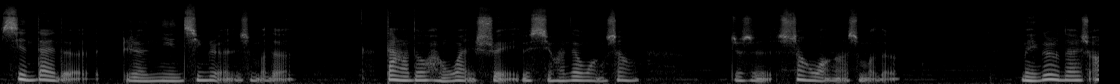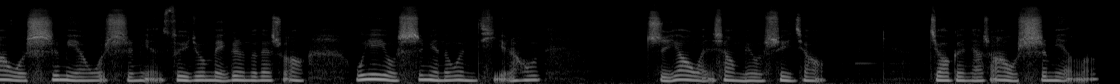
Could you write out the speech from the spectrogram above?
现代的人、年轻人什么的。大家都很晚睡，就喜欢在网上，就是上网啊什么的。每个人都在说啊，我失眠，我失眠，所以就每个人都在说啊，我也有失眠的问题。然后只要晚上没有睡觉，就要跟人家说啊，我失眠了，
